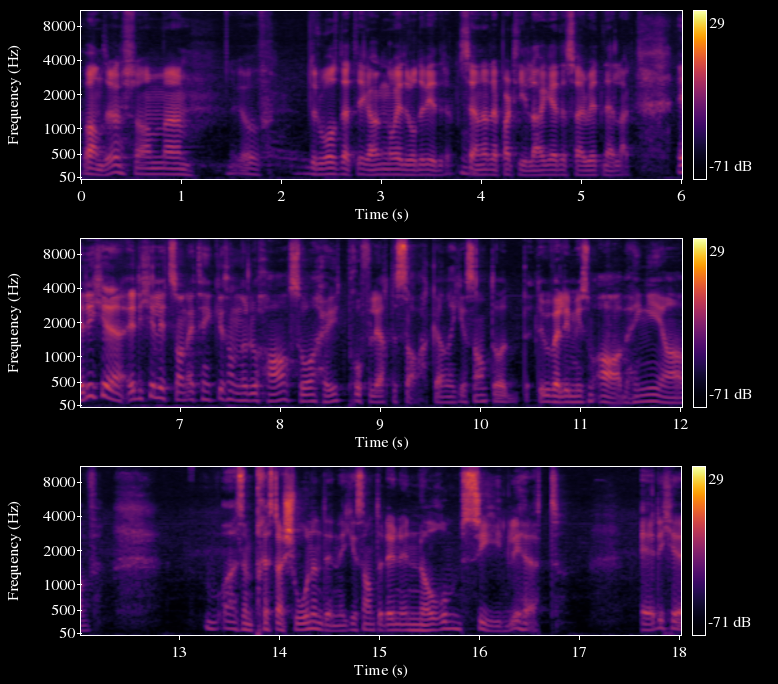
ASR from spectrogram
og andre som jo dro oss dette i gang, og vi dro det videre. Senere er partilaget dessverre blitt nedlagt. Er det, ikke, er det ikke litt sånn Jeg tenker sånn Når du har så høyt profilerte saker, ikke sant, og det er jo veldig mye som er avhengig av altså, prestasjonen din, ikke sant, og det er en enorm synlighet. Er det ikke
